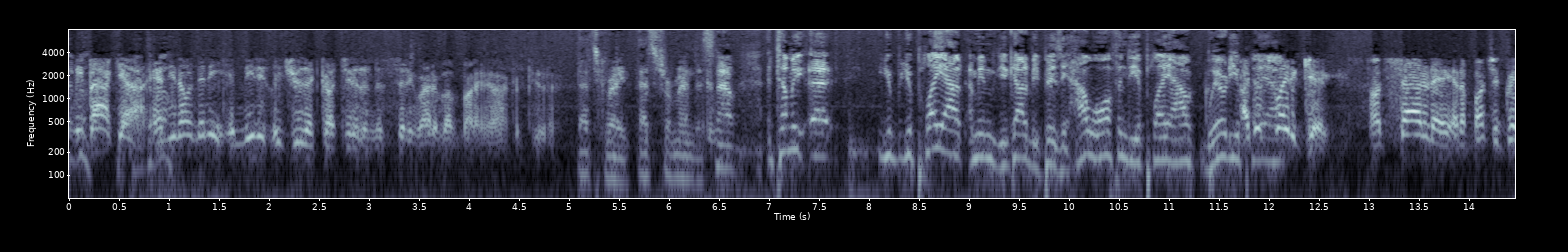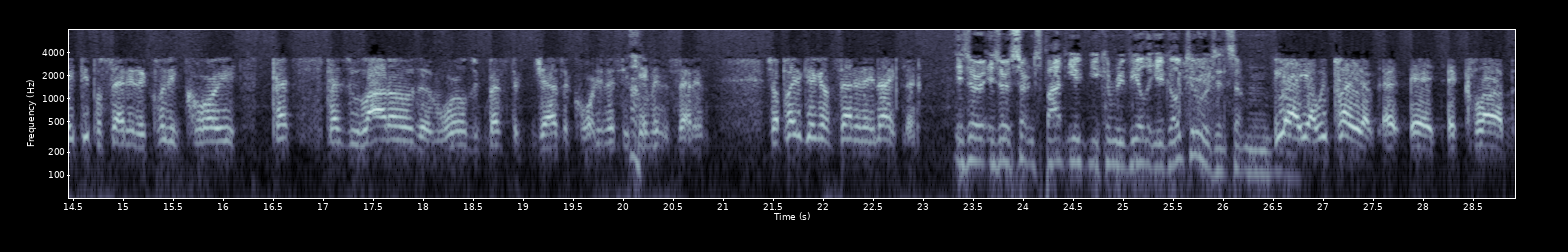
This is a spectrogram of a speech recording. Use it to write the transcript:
paid me back, yeah. And you know, and then he immediately drew that cartoon and it's sitting right above my uh, computer. That's great. That's tremendous. Now, tell me, uh, you you play out. I mean, you got to be busy. How often do you play out? Where do you play? I just out? played a gig on Saturday, and a bunch of great people sat in, including Corey Pets Pesaturo, the world's best jazz accordionist. He came in and sat in. So I played a gig on Saturday night. Is there is there a certain spot you, you can reveal that you go to, or is it something? Yeah, yeah, we played a, a, a, a club,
